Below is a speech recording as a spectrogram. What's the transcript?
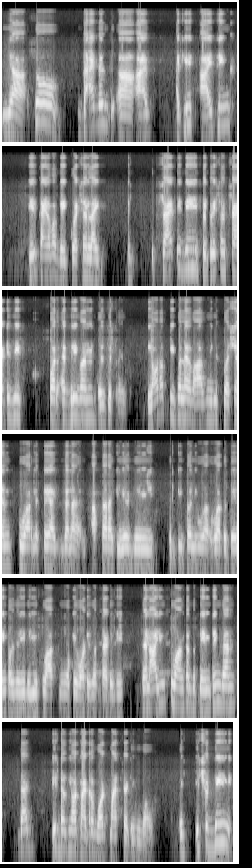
Yeah, so that is, uh, I at least I think is kind of a big question. Like strategy, preparation strategy for everyone is different. A lot of people have asked me this question who are, let's say, I, when I, after I cleared the, the people who are, who are preparing for the, they used to ask me, okay, what is the strategy? Then I used to answer the same thing. Then that it does not matter what my strategy was. It it should be.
